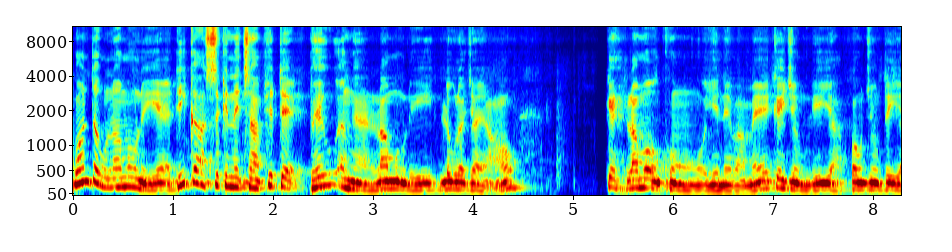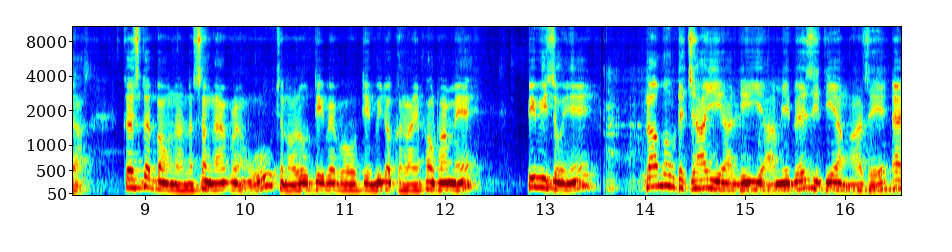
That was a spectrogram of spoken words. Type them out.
ကွမ်တုံလောင်းမုံလေးရဲ့အဓိက signature ဖြစ်တဲ့ဘဲဥအငံလောင်းမုံလေးလုပ်လိုက်ကြရအောင်ကဲလောင်းမုံအခွန်ကိုအရင်နေပါမယ်ကိတ်ကြုံ400ပေါင်းကြုံ100ကက်စတက်ပေါင်နာ25 gram ကိုကျွန်တော်တို့တေးပဲပေါ်တင်ပြီးတော့ဂလိုင်းဖောက်ထားမယ်ပြီးပြီဆိုရင်လောင်းမုံတကြားရည်ဟာ400မြေပဲစီ150အ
